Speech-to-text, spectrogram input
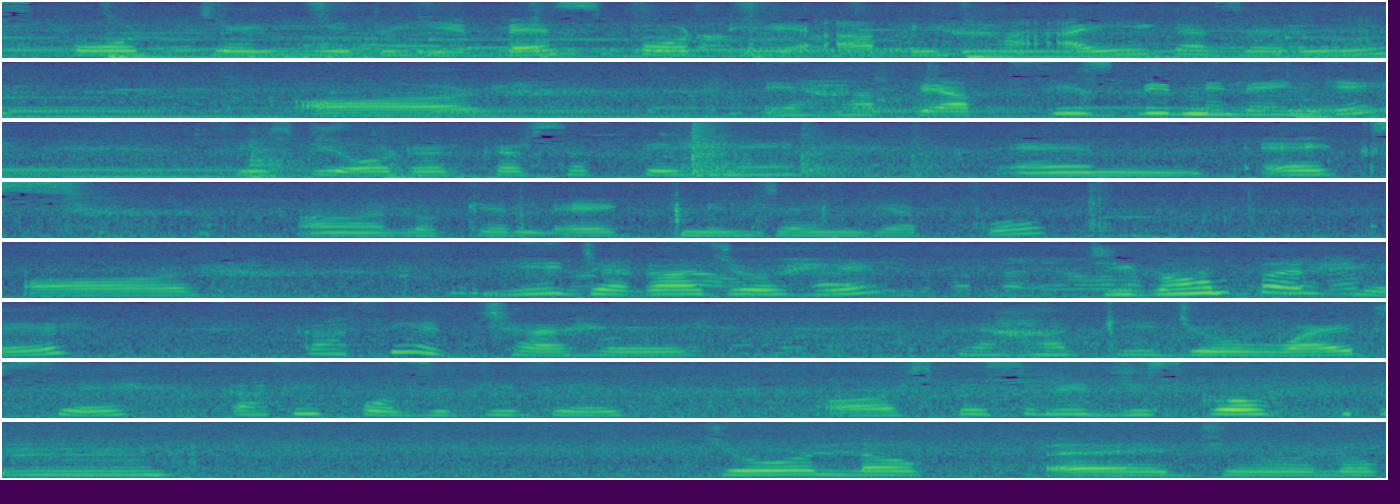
स्पॉट चाहिए तो ये बेस्ट स्पॉट है। आप यहाँ आइएगा ज़रूर और यहाँ पे आप फ़िश भी मिलेंगे। फ़िश भी ऑर्डर कर सकते हैं। एंड एग्स लोकल एग मिल जाएँगे आपको। और ये जगह जो है जिगांव पर है काफ़ी अच्छा है। यहाँ की जो वाइब्स है, काफ़ी पॉजिटिव है। और स्पेशली जिसको जो लोग जो लोग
